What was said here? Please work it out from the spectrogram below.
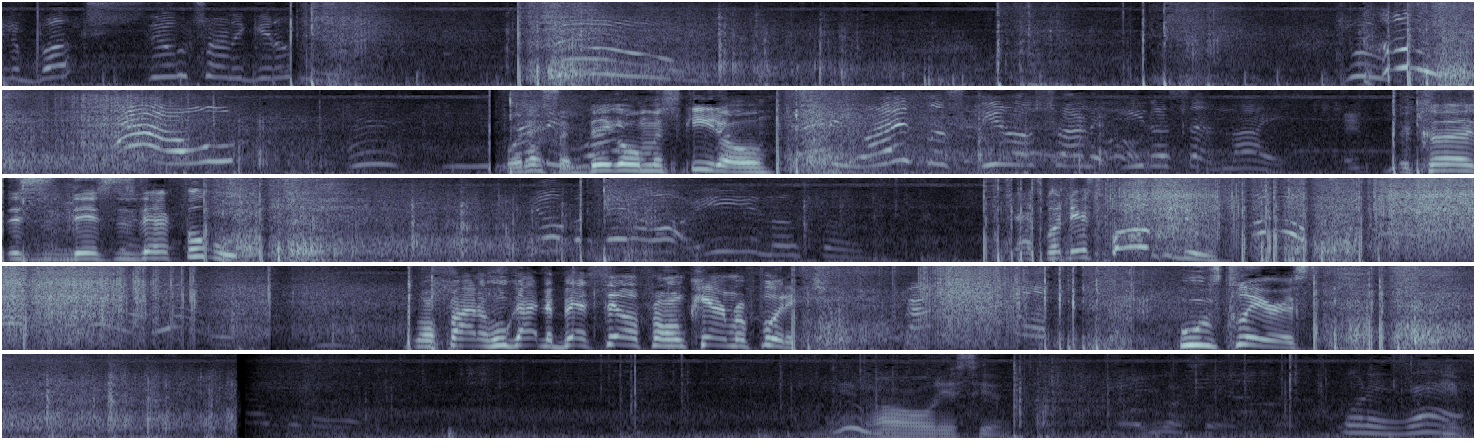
Hey, the Bucks still trying to get up here. Boom! Boom. Ow! Well, that's a big old mosquito Daddy, why is mosquitoes trying to eat us at night? because this is this is their food. Yeah, but they all eating us. That's what they're supposed to do. We're gonna find out who got the best cell phone camera footage. Who's clearest? Oh, this here. What is that?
